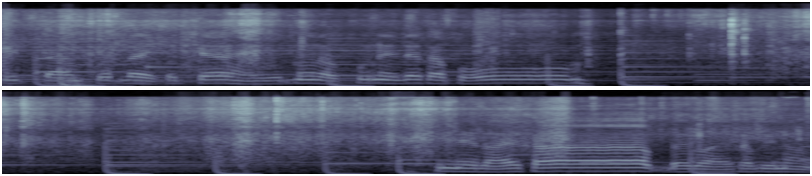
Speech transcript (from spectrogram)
ติดตามกดไลค์กดแชร์ให้อุดหนุนดอกคุณนี่เด้อครับผมขอบคุณหลายครับบ๊ายบายครับพี่น้อง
